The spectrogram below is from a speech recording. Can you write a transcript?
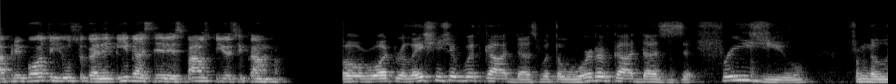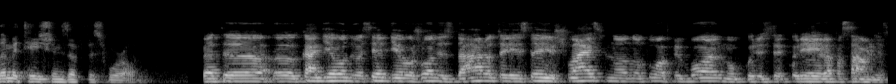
apriboti jūsų galimybės ir įspausti jūs į kampą. But what relationship with God does, what the Word of God does, is it frees you from the limitations of this world. Bet e, e, ką Dievo dvasia ir Dievo žodis daro, tai jisai išlaisvino nuo tų apribojimų, kuris, kurie yra pasaulyje.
